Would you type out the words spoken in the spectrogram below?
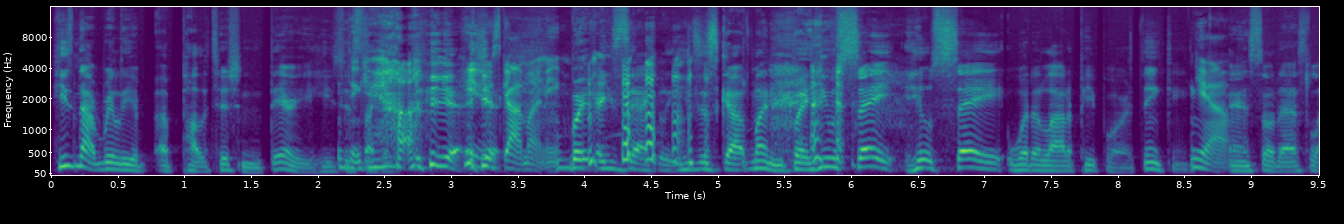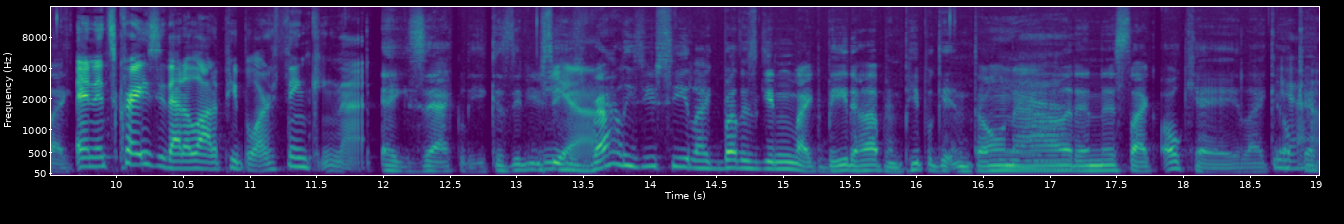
He's not really a, a politician in theory. He's just like, Yeah. He just got money. But exactly, he just got money. But he'll say he'll say what a lot of people are thinking. Yeah. and so that's like and it's crazy that a lot of people are thinking that. Exactly, because then you see Yeah. these rallies, you see like brothers getting like beat up and people getting thrown Yeah. out, and it's like okay, like okay,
